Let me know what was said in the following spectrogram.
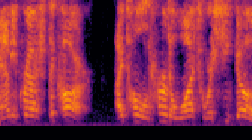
Annie crashed the car. I told her to watch where she goes.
